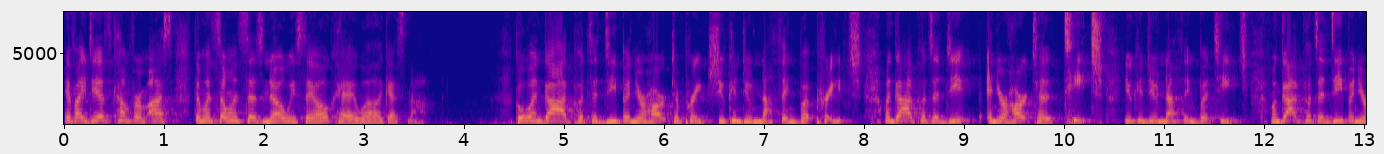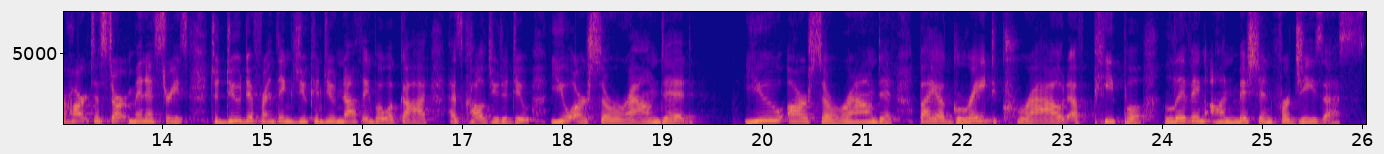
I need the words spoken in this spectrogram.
If ideas come from us, then when someone says no, we say, okay, well, I guess not. But when God puts it deep in your heart to preach, you can do nothing but preach. When God puts it deep in your heart to teach, you can do nothing but teach. When God puts it deep in your heart to start ministries, to do different things, you can do nothing but what God has called you to do. You are surrounded. You are surrounded by a great crowd of people living on mission for Jesus.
